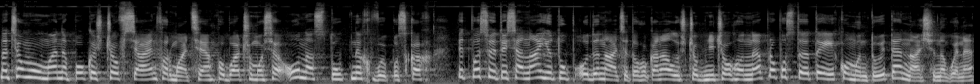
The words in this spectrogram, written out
На цьому у мене поки що вся інформація. Побачимося у наступних випусках. Підписуйтеся на Ютуб 11 каналу, щоб нічого не пропустити, і коментуйте наші новини.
